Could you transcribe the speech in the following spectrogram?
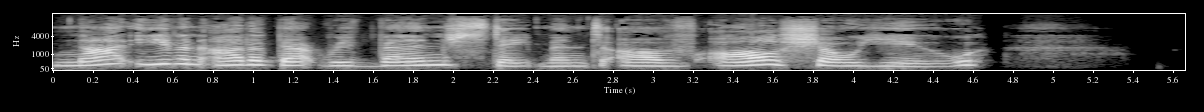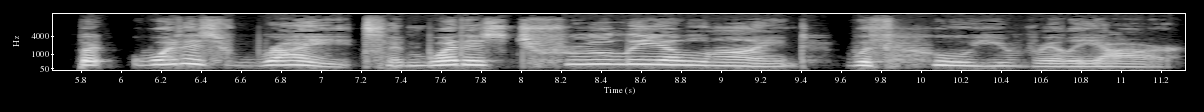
not even out of that revenge statement of I'll show you, but what is right and what is truly aligned with who you really are.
